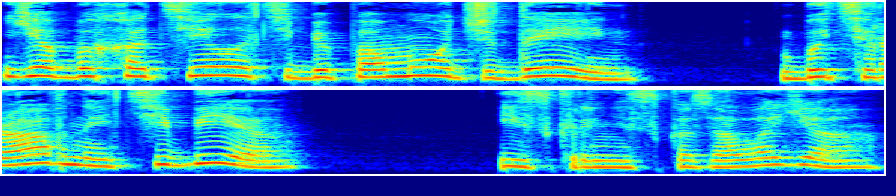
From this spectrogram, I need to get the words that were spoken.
«Я бы хотела тебе помочь, Дейн, быть равной тебе», искренне сказала я.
